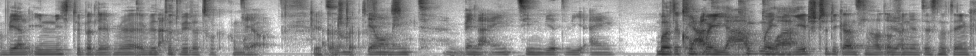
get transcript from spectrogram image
werden ihn nicht überleben. Ja, er wird Nein. dort wieder zurückkommen. Ja, Geht also ganz stark der davon aus. Moment, wenn er einziehen wird wie ein Boah, da kommt, man, kommt man jetzt schon die ganze Haut auf, Ja. wenn ich das nur denke,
